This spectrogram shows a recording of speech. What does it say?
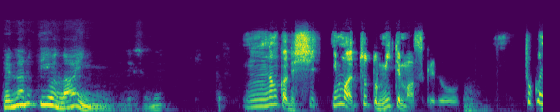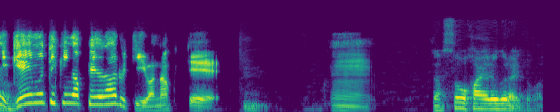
ペナルティはないんですよね。うんなんかでし、今ちょっと見てますけど、特にゲーム的なペナルティはなくて、うん。うん。雑草生えるぐらいとか。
